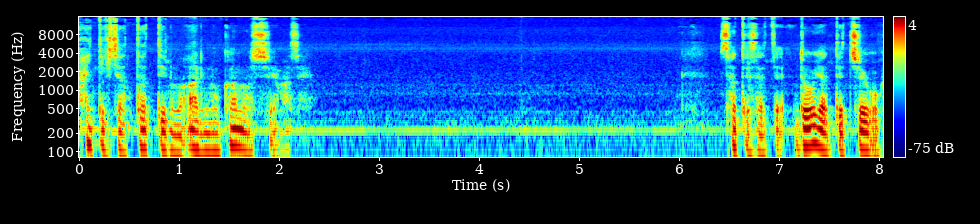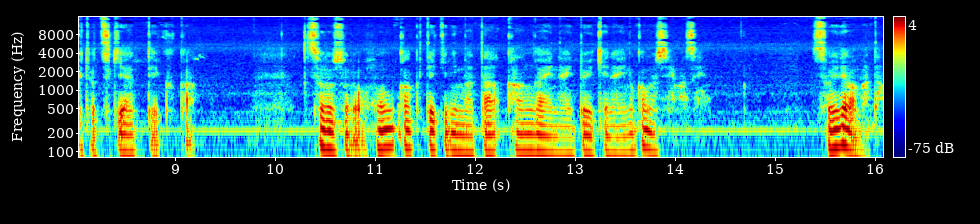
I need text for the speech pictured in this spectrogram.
入ってきちゃったっていうのもあるのかもしれませんさてさてどうやって中国と付き合っていくかそろそろ本格的にまた考えないといけないのかもしれません。それではまた。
